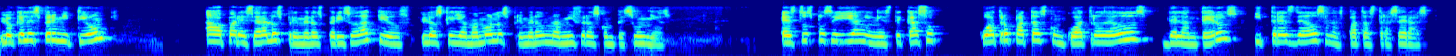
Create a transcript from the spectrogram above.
lo que les permitió aparecer a los primeros perisodáctidos, los que llamamos los primeros mamíferos con pezuñas. Estos poseían en este caso cuatro patas con cuatro dedos delanteros y tres dedos en las patas traseras,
